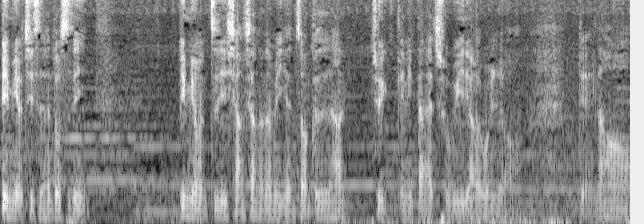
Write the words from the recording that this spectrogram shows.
并没有，其实很多事情并没有自己想象的那么严重，可是他却给你带来出乎意料的温柔。对，然后，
